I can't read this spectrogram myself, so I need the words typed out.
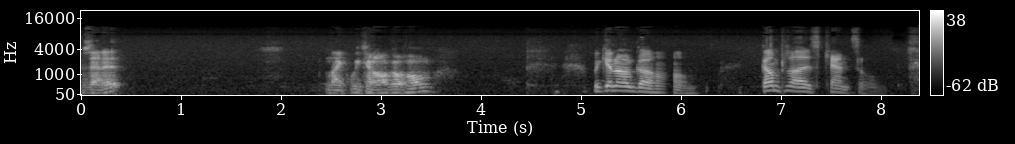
Is that it? Like we can all go home? we can all go home. Gunpla is cancelled.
